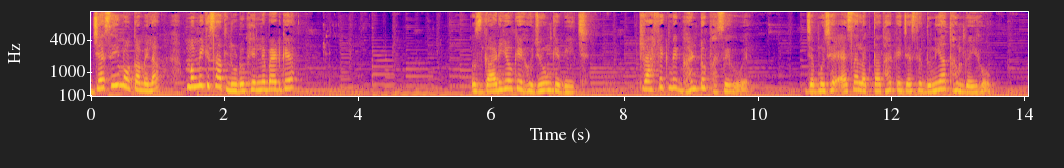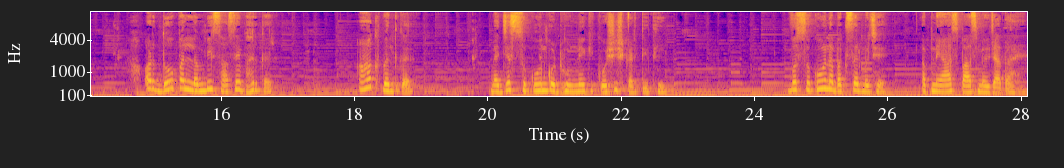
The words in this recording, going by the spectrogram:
जैसे ही मौका मिला, मम्मी के साथ लूडो खेलने बैठ गया। उस गाड़ियों के हुजूम के बीच ट्रैफ़िक में घंटों फंसे हुए। जब मुझे ऐसा लगता था कि जैसे दुनिया थम गई हो। और दो पल लंबी साँसें भरकर आँख बंद कर मैं जिस सुकून को ढूँढने की कोशिश करती थी, वो सुकून अब अक्सर मुझे अपने आसपास मिल जाता है।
